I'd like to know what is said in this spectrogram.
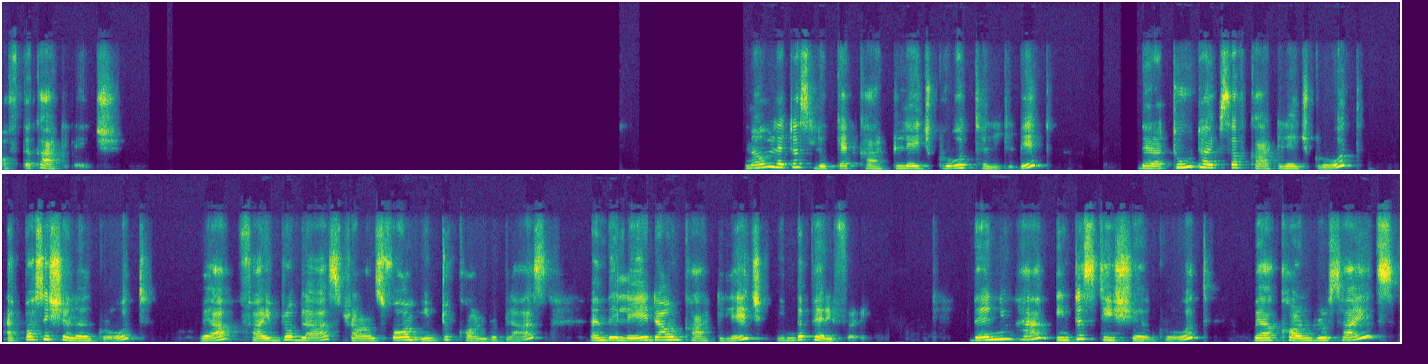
of the cartilage. Now let us look at cartilage growth a little bit. There are two types of cartilage growth, appositional growth, where fibroblasts transform into chondroblasts and they lay down cartilage in the periphery. Then you have interstitial growth, where chondrocytes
